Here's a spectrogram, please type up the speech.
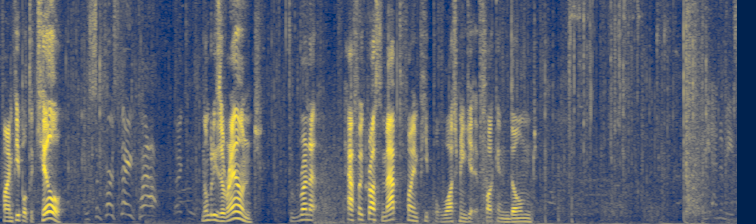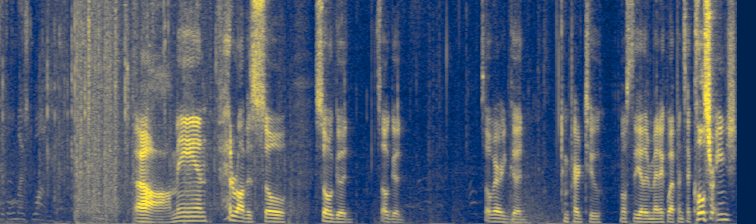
Find people to kill. Nobody's around. To run halfway across the map to find people. Watch me get fucking domed. Oh man, Fedorov is so, so good, so good, so very good compared to most of the other medic weapons at close range.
